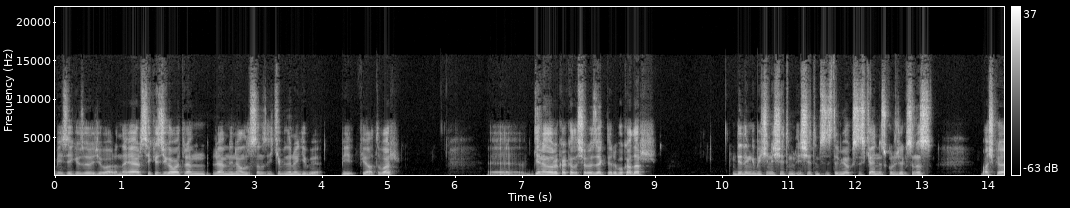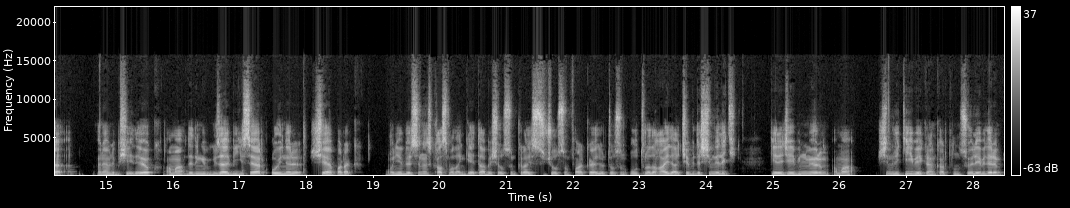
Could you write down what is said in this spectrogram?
1800 lira civarında. Eğer 8 GB RAM, RAM'ini alırsanız 2000 lira gibi bir fiyatı var. Ee, genel olarak arkadaşlar özellikleri bu kadar. Dediğim gibi için işletim, işletim sistemi yok. Siz kendiniz kuracaksınız. Başka önemli bir şey de yok. Ama dediğim gibi güzel bilgisayar. Oyunları şey yaparak oynayabilirsiniz. Kasmadan GTA 5 olsun, Crysis 3 olsun, Far Cry 4 olsun, Ultra'da haydi açabilir şimdilik. Geleceği bilmiyorum ama şimdilik iyi bir ekran kartını söyleyebilirim.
